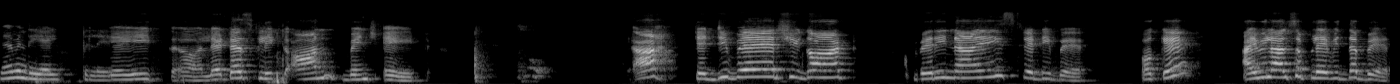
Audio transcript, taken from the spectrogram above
Ma'am, in the eighth place. Eighth. Uh, let us click on bench eight. Ah, teddy bear she got. Very nice teddy bear. Okay. I will also play with the bear.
